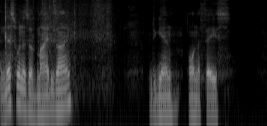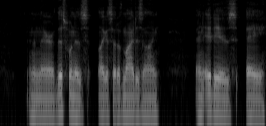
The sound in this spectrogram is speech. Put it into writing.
And this one is of my design. But again, on the face, and in there. This one is, like I said, of my design, and it is a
